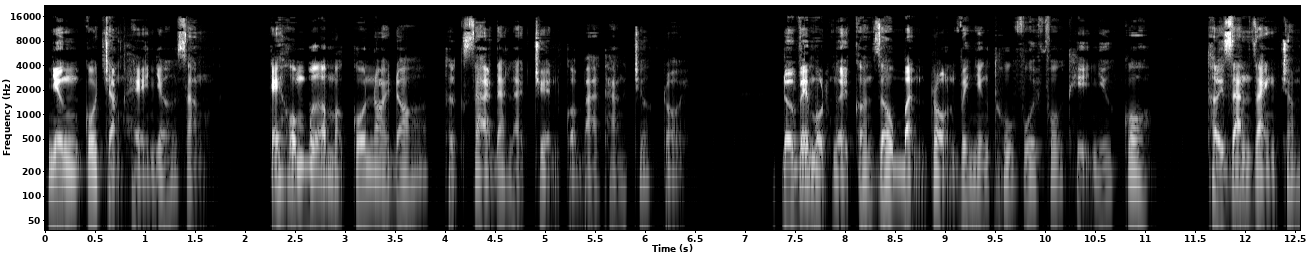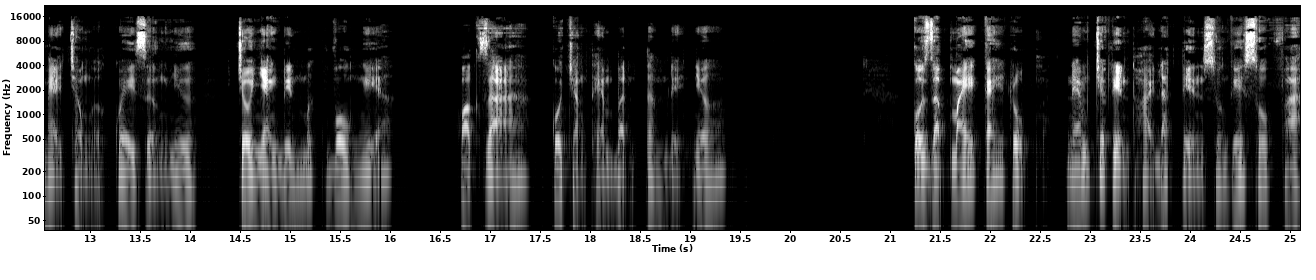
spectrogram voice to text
Nhưng cô chẳng hề nhớ rằng, cái hôm bữa mà cô nói đó thực ra đã là chuyện của ba tháng trước rồi. Đối với một người con dâu bận rộn với những thú vui phố thị như cô, thời gian dành cho mẹ chồng ở quê dường như trôi nhanh đến mức vô nghĩa, hoặc giả cô chẳng thèm bận tâm để nhớ. Cô dập máy cái rụp, ném chiếc điện thoại đắt tiền xuống ghế sofa,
